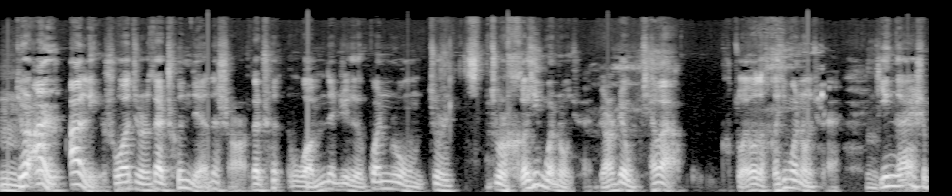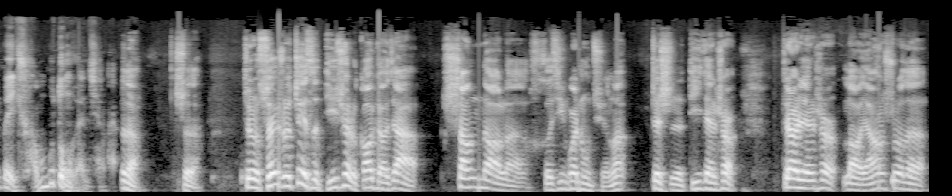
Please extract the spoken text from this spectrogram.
嗯，就是按按理说，就是在春节的时候，在春我们的这个观众就是就是核心观众群，比方说这五千万左右的核心观众群嗯，应该是被全部动员起来。是的，是的，就是所以说这次的确是高票价伤到了核心观众群了，这是第一件事儿。第二件事儿，老杨说的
